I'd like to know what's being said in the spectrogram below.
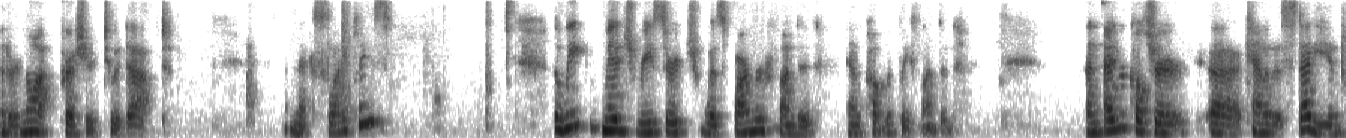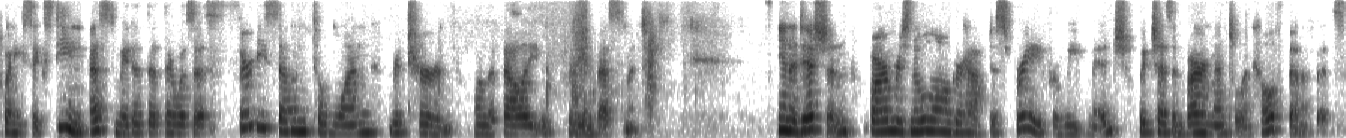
and are not pressured to adapt. Next slide, please. The wheat midge research was farmer funded and publicly funded. An Agriculture uh, Canada study in 2016 estimated that there was a 37 to 1 return on the value for the investment. In addition, farmers no longer have to spray for wheat midge, which has environmental and health benefits.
